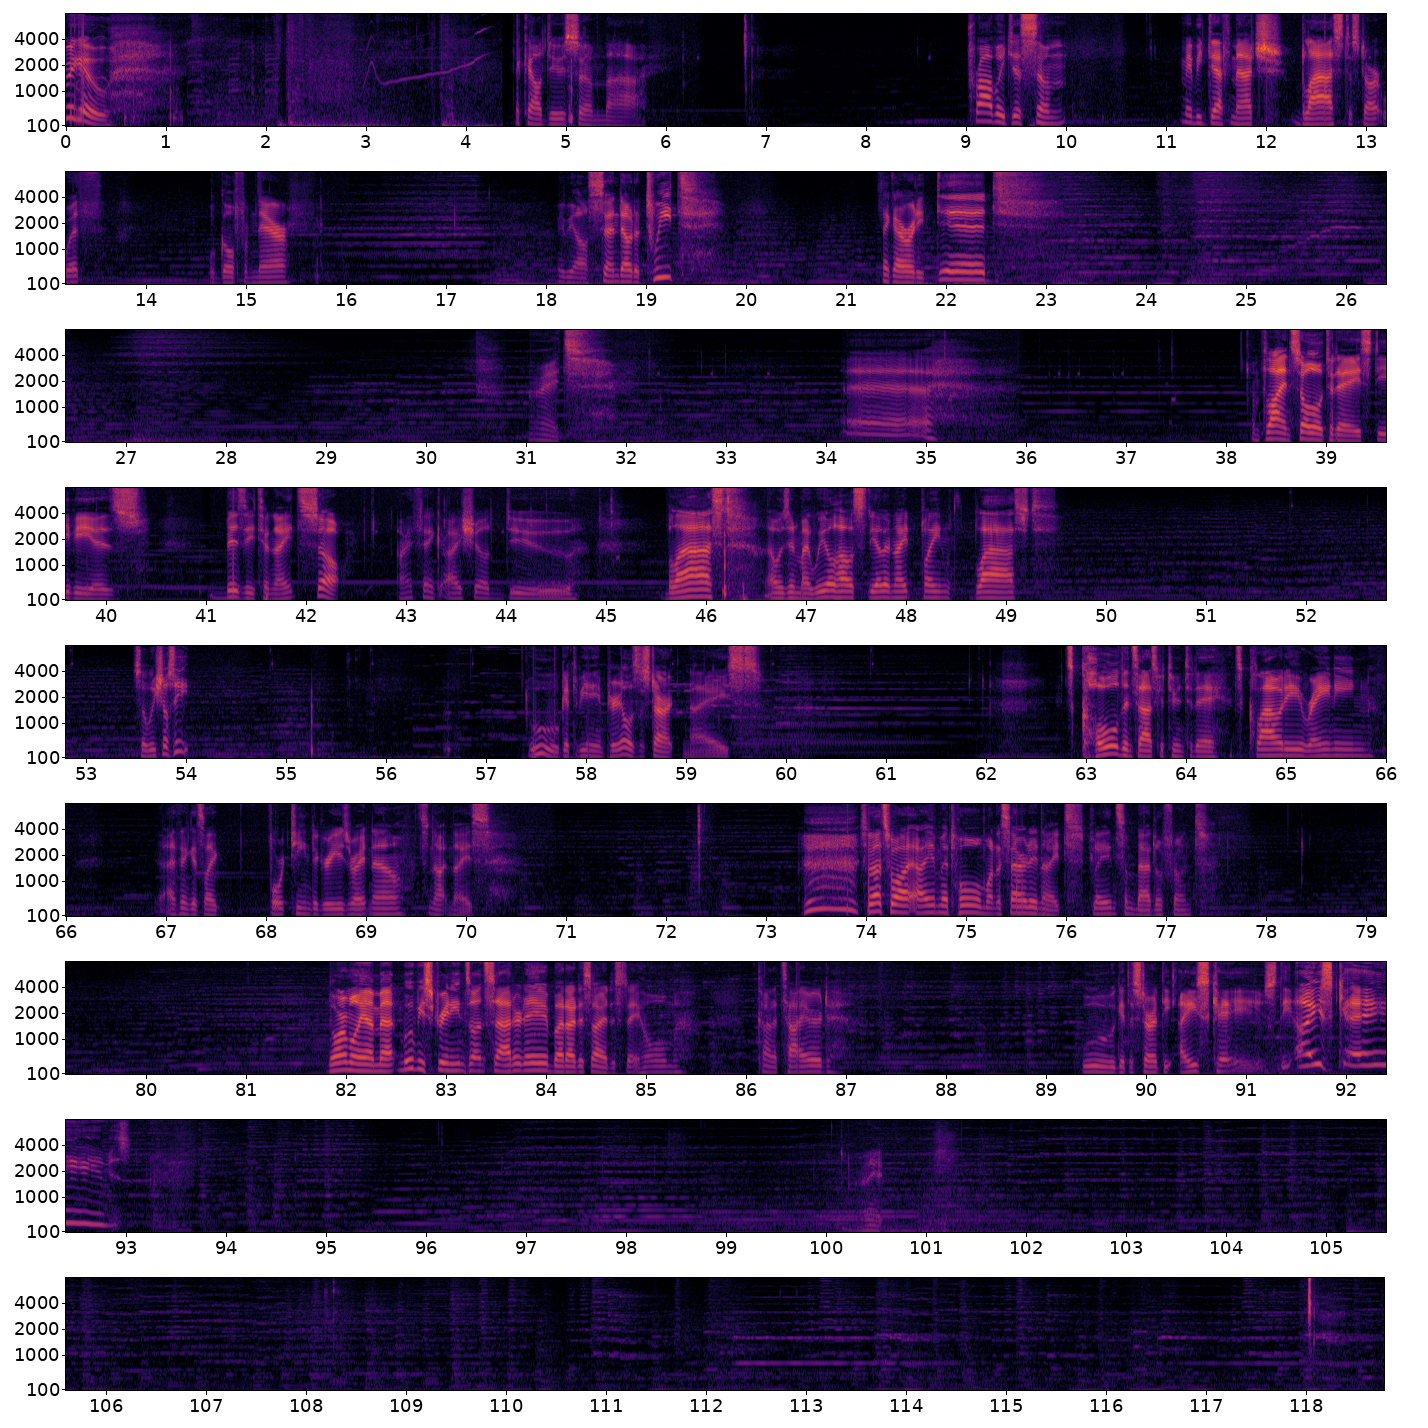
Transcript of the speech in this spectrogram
Here we go. I think I'll do some, uh, probably just some, maybe deathmatch blast to start with. We'll go from there. Maybe I'll send out a tweet. I think I already did. Flying solo today. Stevie is busy tonight, so I think I shall do Blast. I was in my wheelhouse the other night playing Blast. So we shall see. Ooh, get to be the Imperial as a start. Nice. It's cold in Saskatoon today. It's cloudy, raining. I think it's like 14 degrees right now. It's not nice. so that's why I am at home on a Saturday night playing some Battlefront. Normally I'm at movie screenings on Saturday, but I decided to stay home. Kind of tired. Ooh, we get to start the ice caves. The ice caves! Alright.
